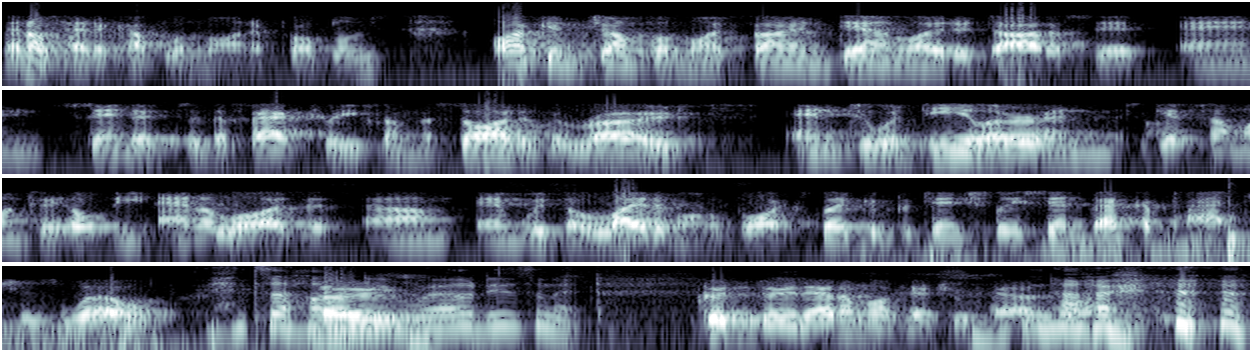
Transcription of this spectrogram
and I've had a couple of minor problems, I can jump on my phone, download a data set, and send it to the factory from the side of the road and to a dealer and get someone to help me analyse it. Um, and with the later model bikes, they can potentially send back a patch as well. It's a whole so, new world, isn't it? Couldn't do that on my petrol powered no. bike.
